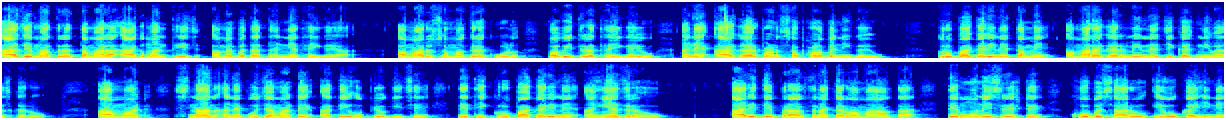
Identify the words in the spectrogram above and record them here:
આજે માત્ર તમારા આગમનથી જ અમે બધા ધન્ય થઈ ગયા. અમારું સમગ્ર કુળ પવિત્ર થઈ ગયું અને આ ઘર પણ સફળ બની ગયું. કૃપા કરીને તમે અમારા ઘરની નજીક જ નિવાસ કરો. આ મઠ સ્નાન અને પૂજા માટે અતિ ઉપયોગી છે, તેથી કૃપા કરીને અહીંયા જ રહો. આ રીતે પ્રાર્થના કરવામાં આવતા તે મુનિશ્રેષ્ઠે ખૂબ સારું એવું કહીને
